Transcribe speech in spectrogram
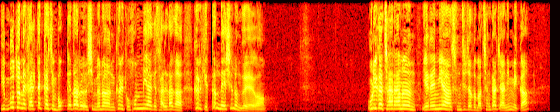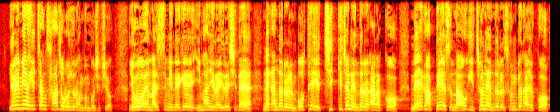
이 무덤에 갈 때까지 못 깨달으시면은 그렇게 혼미하게 살다가 그렇게 끝내시는 거예요. 우리가 잘 아는 예레미야 선지자도 마찬가지 아닙니까? 예레미야 1장 4절 5절 한번 보십시오. 여호와의 말씀이 내게 임하니라 이르시되 내가 너를 모태에 짓기 전에 너를 알았고 내가 배에서 나오기 전에 너를 성별하였고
